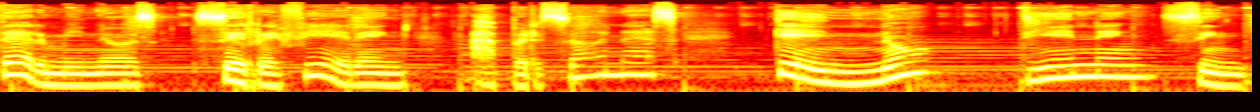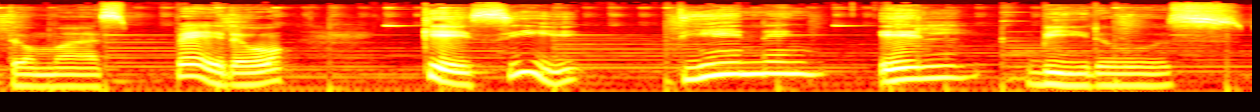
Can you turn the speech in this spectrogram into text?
términos se refieren a personas que no tienen síntomas, pero que sí tienen el virus.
